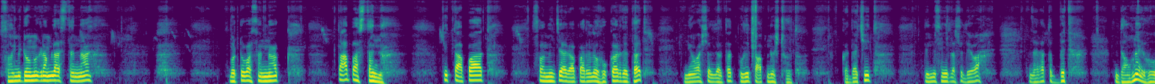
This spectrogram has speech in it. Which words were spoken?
स्वामी डोमग्रामला असताना बटोबासांना ताप असताना ते तापात स्वामींच्या व्यापाराला होकार देतात नेवाशाला जातात पुढे ताप नष्ट होतो. कदाचित त्यांनी सांगितलं असं देवा जरा तब्येत डाऊन आहे हो.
